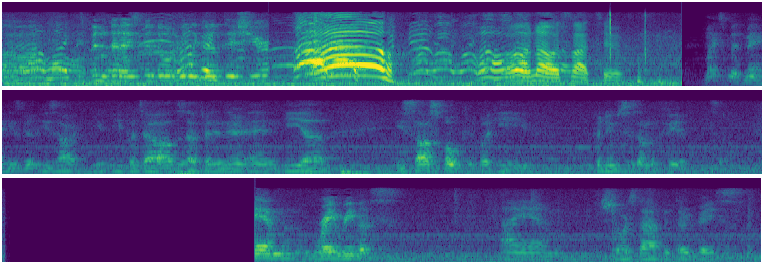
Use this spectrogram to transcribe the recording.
Uh, He's been uh, he's been doing really good this year. Oh! Oh no, it's not two. Mike Smith, man, he's good. He's hard. He, he puts out all this effort in there, and he uh, he's soft spoken, but he produces on the field. So. I am Ray Rivas. I am shortstop and third base supreme.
